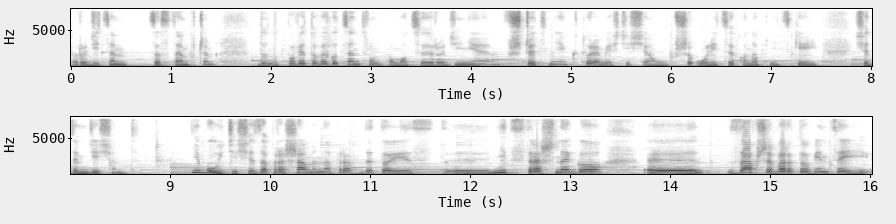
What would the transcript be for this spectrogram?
rodzicem zastępczym do Powiatowego Centrum Pomocy Rodzinie w Szczytnie, które mieści się przy ulicy Konopnickiej 70. Nie bójcie się, zapraszamy, naprawdę to jest y, nic strasznego. Y, zawsze warto więcej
